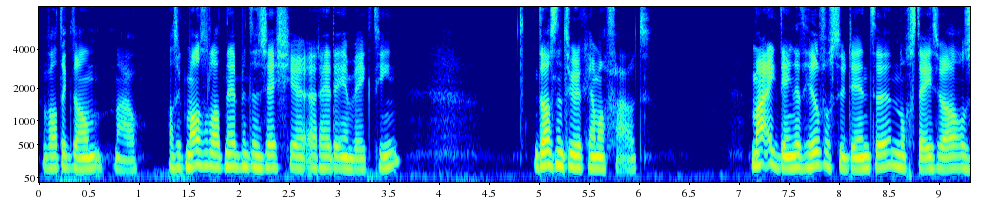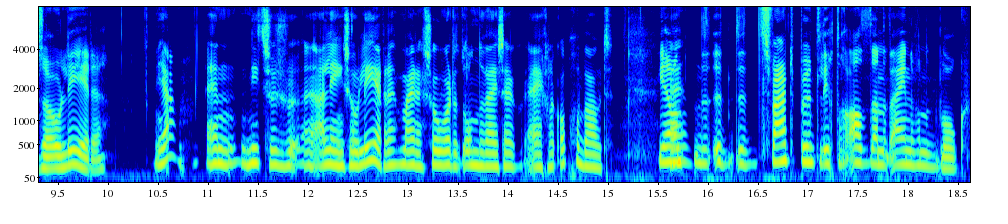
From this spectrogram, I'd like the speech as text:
Wat ik dan, nou, als ik mazzel had, net met een zesje redden in week 10. Dat is natuurlijk helemaal fout. Maar ik denk dat heel veel studenten nog steeds wel zo leren. Ja, en niet zo, eh, alleen zo leren, maar zo wordt het onderwijs eigenlijk- opgebouwd. Ja, want het, het, het zwaartepunt ligt nog altijd aan het einde van het blok.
